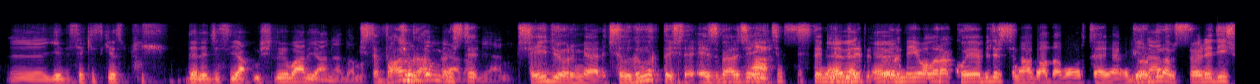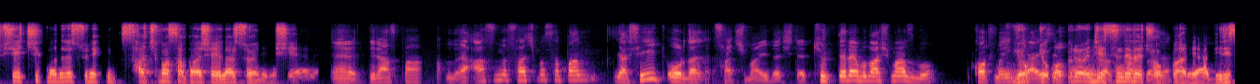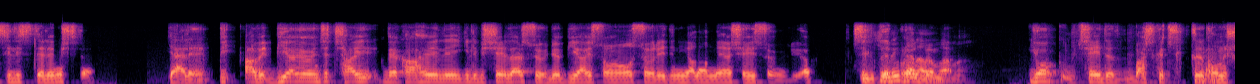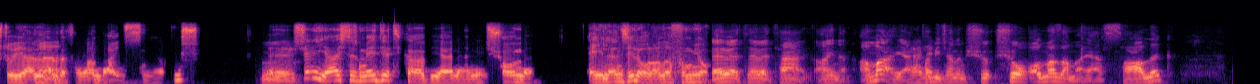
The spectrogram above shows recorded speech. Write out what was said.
Ee, 7-8 kez tuz derecesi yapmışlığı var yani adamın. işte var da çılgın bir işte yani. şeyi diyorum yani çılgınlık da işte ezberci Ha. eğitim sistemini Evet, birebir evet. örneği olarak koyabilirsin abi adam ortaya yani. Gördün Biraz- abi söylediği hiçbir şey çıkmadı ve sürekli saçma sapan şeyler söylemiş yani. Evet biraz patladı. Aslında saçma sapan ya şey orada saçmaydı işte. Türklere bulaşmaz bu. Korkmayın Yok yok onun öncesinde de patladı. çok var ya. Birisi listelemiş de. Yani bir, abi bir ay önce çay ve kahve ile ilgili bir şeyler söylüyor. Bir ay sonra o söylediğini yalanlayan şeyi söylüyor. Çıktığı programa mı? yok şeyde başka çıktığı konuştuğu yerlerde falan da aynısını yapmış. Hmm. Ee, şey ya işte medyatik abi yani hani şovmen. Eğlenceli ona lafım yok. Evet evet ha aynen. Ama yani, Yani- tabii canım şu şu olmaz ama yani sağlık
